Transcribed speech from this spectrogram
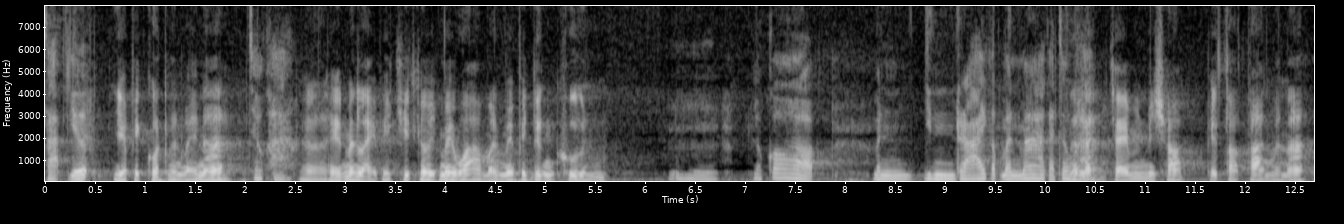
สะเยอะ อย่าไปกดมันไว้นะ เจ้าค่ะเออเห็นมันไหลไปคิดก็ไม่ว่ามันไม่ไปดึงคืนอืมแล้วก็มันยินร้ายกับมันมากอะเจ้านั่นแหค่ะละใจมันไม่ชอบไปต่อต้านมันนะเจ้าค่ะ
